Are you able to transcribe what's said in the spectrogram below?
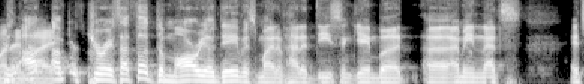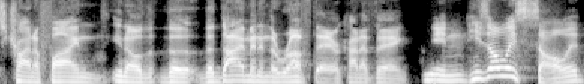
Okay, yeah, I, am just curious. I thought Demario Davis might have had a decent game, but uh, I mean that's it's trying to find you know the the diamond in the rough there kind of thing. I mean he's always solid.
